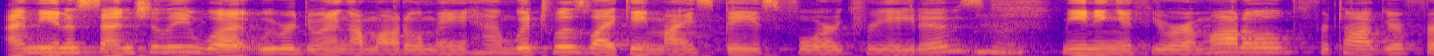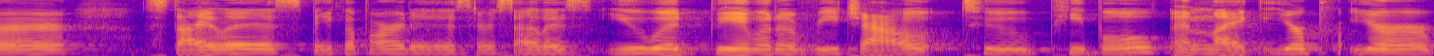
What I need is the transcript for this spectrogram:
I mean, essentially, what we were doing on Model Mayhem, which was like a MySpace for creatives, mm-hmm. meaning if you were a model, photographer, stylist, makeup artist, hairstylist, you would be able to reach out to people, and like your your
